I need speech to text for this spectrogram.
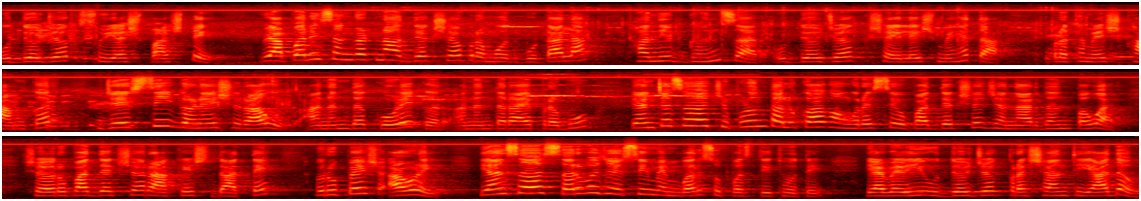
उद्योजक सुयश पाष्टे व्यापारी संघटना अध्यक्ष प्रमोद बुटाला हनीफ घनसार उद्योजक शैलेश मेहता प्रथमेश खामकर जेसी गणेश राऊत आनंद कोळेकर अनंतराय प्रभू यांच्यासह चिपळूण तालुका काँग्रेसचे उपाध्यक्ष जनार्दन पवार शहर उपाध्यक्ष राकेश दाते रुपेश आवळे यांसह सर्व जेसी मेंबर्स उपस्थित होते. यावेळी उद्योजक प्रशांत यादव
